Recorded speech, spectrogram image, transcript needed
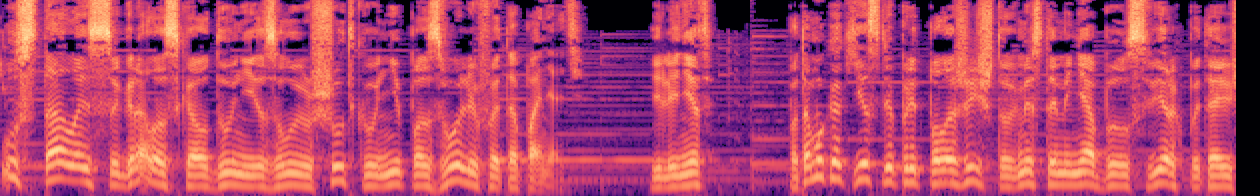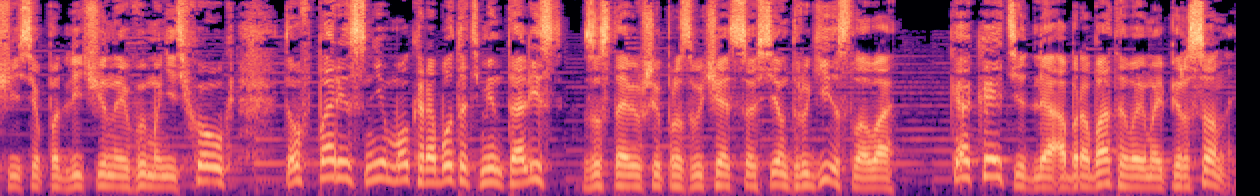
Усталость сыграла с колдуньей злую шутку, не позволив это понять. Или нет? Потому как если предположить, что вместо меня был сверх, пытающийся под личиной выманить Хоук, то в паре с ним мог работать менталист, заставивший прозвучать совсем другие слова, как эти для обрабатываемой персоны.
